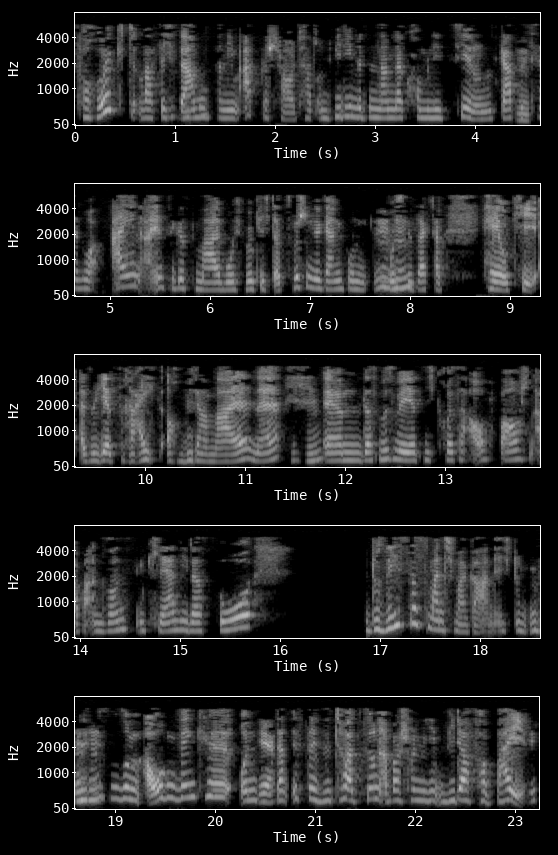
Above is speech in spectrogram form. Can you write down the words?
verrückt, was sich Samu von ihm abgeschaut hat und wie die miteinander kommunizieren. Und es gab mhm. bisher nur ein einziges Mal, wo ich wirklich dazwischen gegangen bin, mhm. wo ich mhm. gesagt habe, hey, okay, also jetzt reicht's auch wieder mal, ne? Mhm. Ähm, das müssen wir jetzt nicht größer aufbauschen, aber ansonsten klären die das so, du siehst das manchmal gar nicht. Du mhm. bist in so einem Augenwinkel und ja. dann ist die Situation aber schon wieder vorbei.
